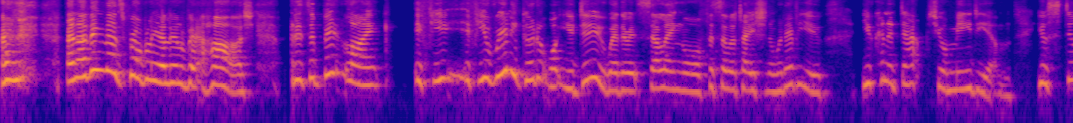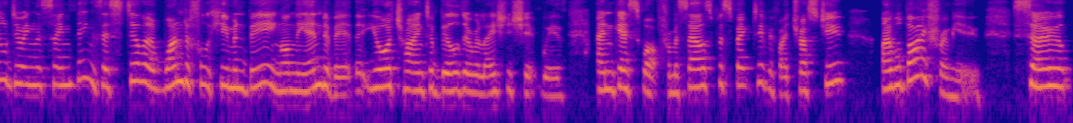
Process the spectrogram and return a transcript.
And and I think that's probably a little bit harsh, but it's a bit like if you if you're really good at what you do, whether it's selling or facilitation or whatever you you can adapt your medium. You're still doing the same things. There's still a wonderful human being on the end of it that you're trying to build a relationship with. And guess what? From a sales perspective, if I trust you, I will buy from you. So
